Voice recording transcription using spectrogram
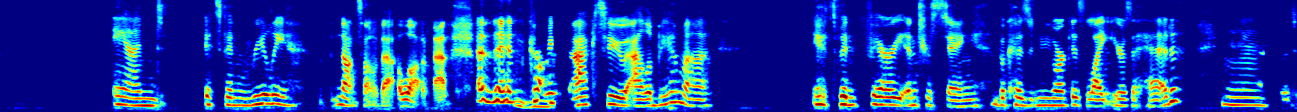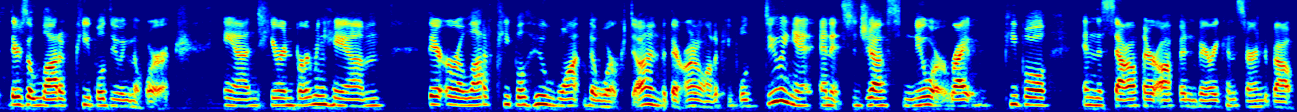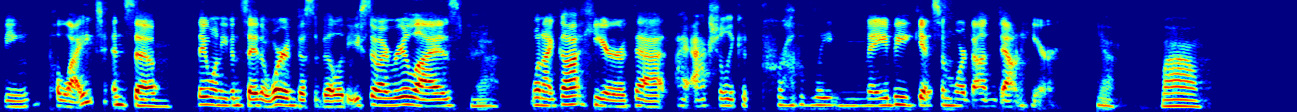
And it's been really not some of that, a lot of that. And then mm-hmm. coming back to Alabama, it's been very interesting because New York is light years ahead. Mm. There's a lot of people doing the work. And here in Birmingham, there are a lot of people who want the work done, but there aren't a lot of people doing it. And it's just newer, right? People in the South are often very concerned about being polite. And so mm. they won't even say the word disability. So I realized yeah when I got here that I actually could probably maybe get some more done down here. Yeah. Wow.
